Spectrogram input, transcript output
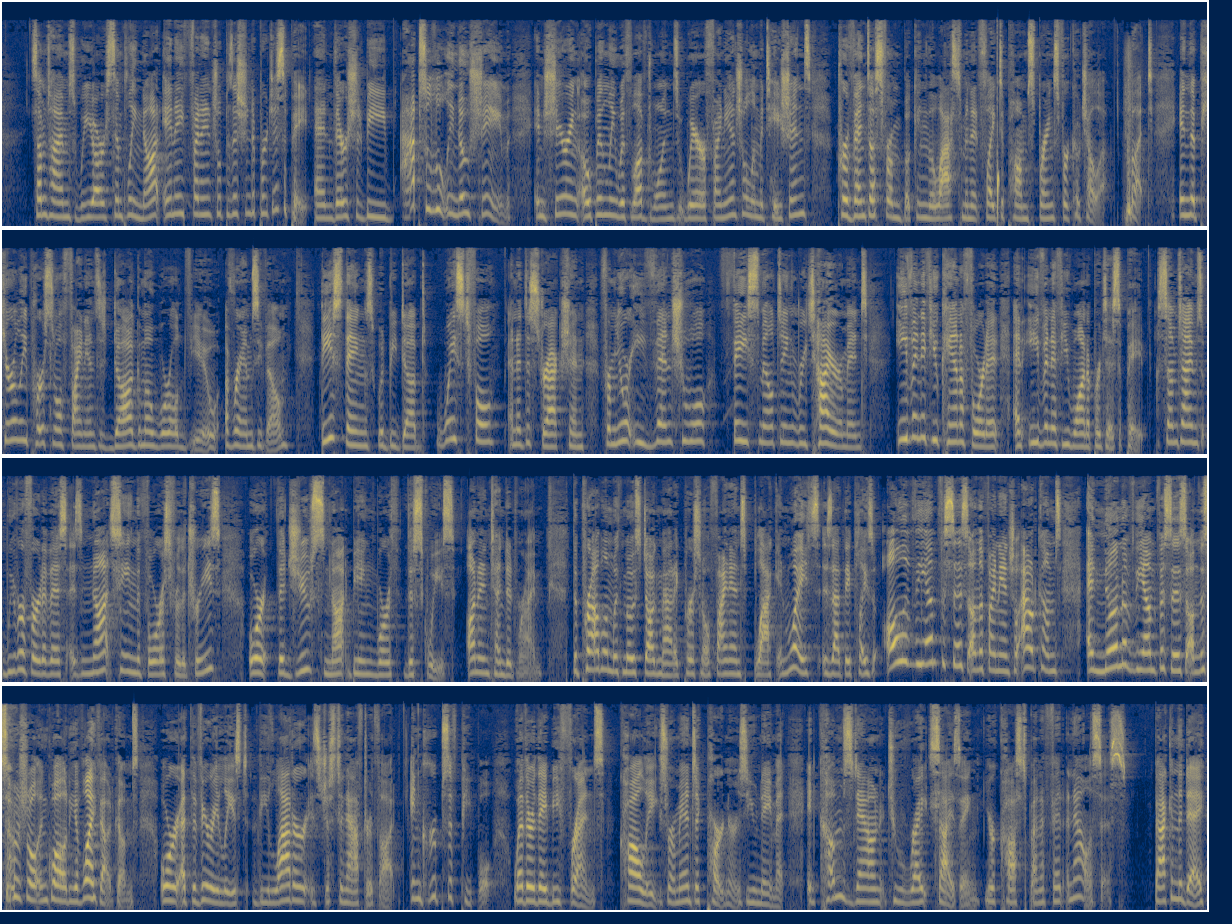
Sometimes we are simply not in a financial position to participate, and there should be absolutely no shame in sharing openly with loved ones where financial limitations prevent us from booking the last minute flight to Palm Springs for Coachella. But in the purely personal finance dogma worldview of Ramseyville, these things would be dubbed wasteful and a distraction from your eventual face melting retirement even if you can't afford it and even if you want to participate. Sometimes we refer to this as not seeing the forest for the trees or the juice not being worth the squeeze. Unintended rhyme. The problem with most dogmatic personal finance black and whites is that they place all of the emphasis on the financial outcomes and none of the emphasis on the social and quality of life outcomes. Or at the very least, the latter is just an afterthought. In groups of people, whether they be friends, colleagues, romantic partners, you name it. It comes down to right sizing your cost benefit analysis. Back in the day,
